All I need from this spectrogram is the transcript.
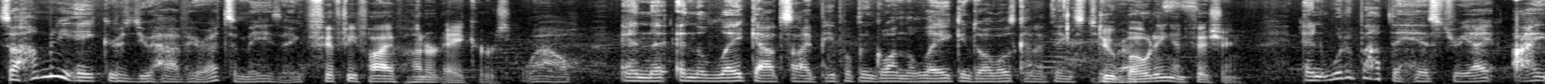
So, how many acres do you have here? That's amazing. 5,500 acres. Wow. And the and the lake outside, people can go on the lake and do all those kind of things too. Do right? boating and fishing. And what about the history? I, I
